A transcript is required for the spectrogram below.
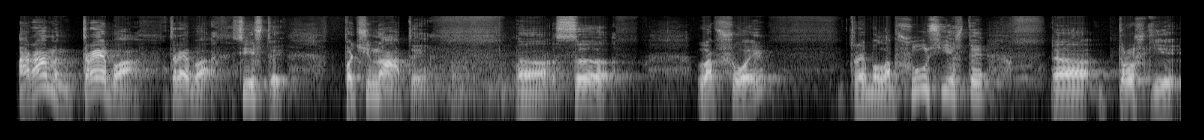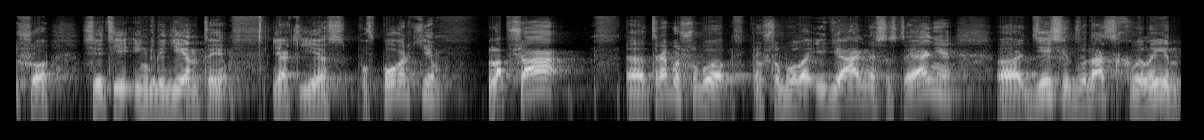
а рамен треба, треба сісти, починати е, з лапшою. Треба лапшу з'їсти. Е, трошки, що всі ті інгредієнти, які є в поверхі. Лапша е, треба, щоб, щоб було ідеальне состояние е, 10-12 хвилин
